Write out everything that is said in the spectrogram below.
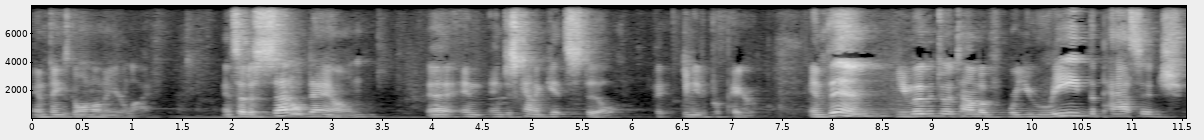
and things going on in your life. And so to settle down uh, and, and just kind of get still, we need to prepare. And then you move into a time of where you read the passage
